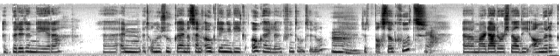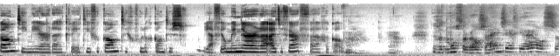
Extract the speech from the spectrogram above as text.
het beredeneren uh, en het onderzoeken. En dat zijn ook dingen die ik ook heel leuk vind om te doen. Mm. Dus het past ook goed. Ja. Uh, maar daardoor is wel die andere kant, die meer de creatieve kant, die gevoelige kant, is ja, veel minder uit de verf gekomen. Ja. ja. Dus het mocht er wel zijn, zeg je, hè? als uh,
